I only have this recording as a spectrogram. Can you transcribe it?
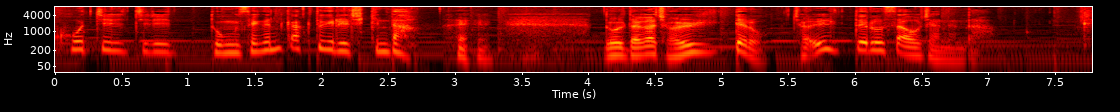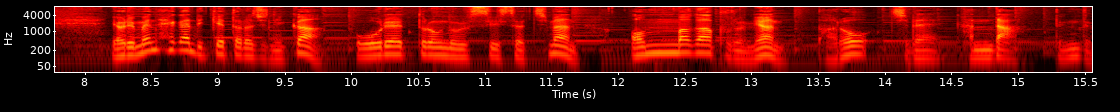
코찔찔이 동생은 깍두기를 시킨다. 놀다가 절대로, 절대로 싸우지 않는다. 여름엔 해가 늦게 떨어지니까 오랫도록 놀 수 있었지만 엄마가 부르면 바로 집에 간다. 등등.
